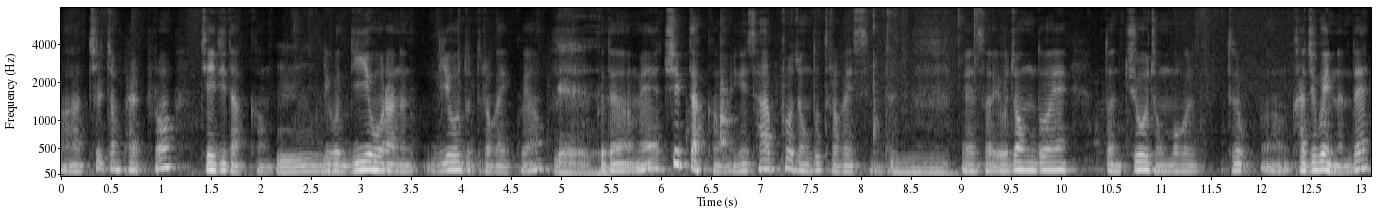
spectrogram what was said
아, 7.8%, 제디닷컴 음. 그리고 니오라는 니오도 들어가 있고요. 네. 그 다음에 취입닷컴 이게 4% 정도 들어가 있습니다. 음. 그래서 이 정도의 어떤 주요 종목을 들, 어, 가지고 있는데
